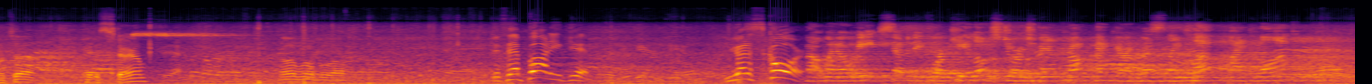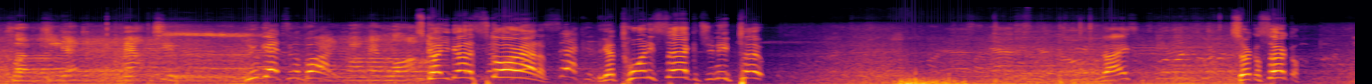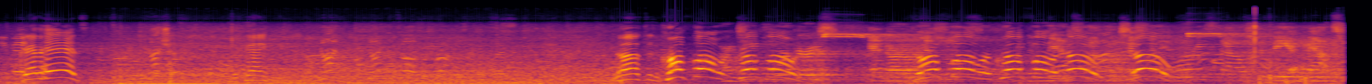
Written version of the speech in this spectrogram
What's up? Hit a sternum? A little below. Get that body again. You got to score. About 108, 74 kilos, George Bancroft, Backyard Wrestling Club, Mike Long, Club Kedek, Mount 2. You get to the body. Bancroft and Long. Let's go. You got to score at him. Second. You got 20 seconds. You need two. Nice. Circle, circle. Grab hands. Okay. Nothing. Crawl Our forward. Crawl team forward. workers and our Crawl forward, crawl forward, dance go, go.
